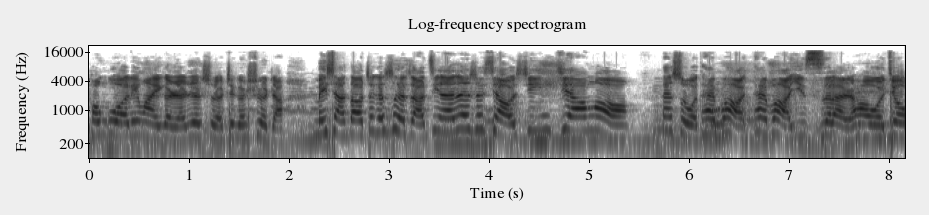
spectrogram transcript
通过另外一个人认识了这个社长。没想到这个社长竟然认识小新疆哦。但是我太不好太不好意思了，然后我就，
